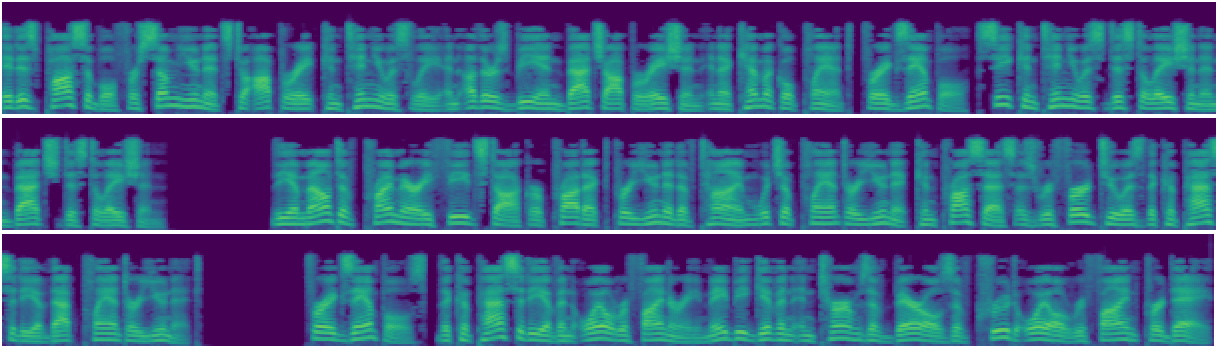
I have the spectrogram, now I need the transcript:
It is possible for some units to operate continuously and others be in batch operation in a chemical plant, for example, see continuous distillation and batch distillation. The amount of primary feedstock or product per unit of time which a plant or unit can process is referred to as the capacity of that plant or unit. For examples, the capacity of an oil refinery may be given in terms of barrels of crude oil refined per day,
